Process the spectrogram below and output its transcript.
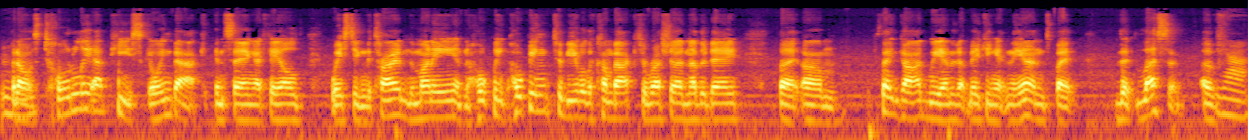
but I Mhm. was totally at peace going back and saying I failed, wasting the time, the money, and hoping hoping to be able to come back to Russia another day. But um, thank God we ended up making it in the end. But the lesson of Yeah.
